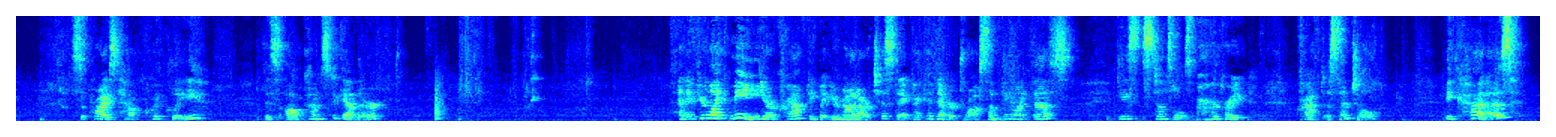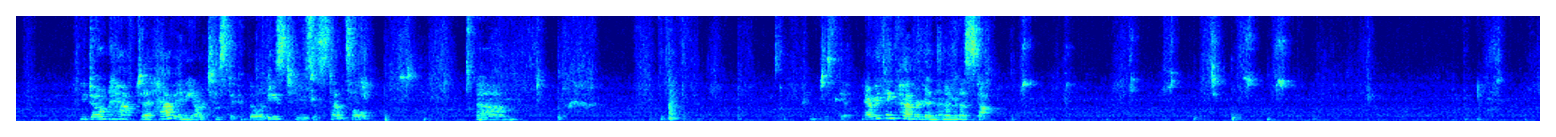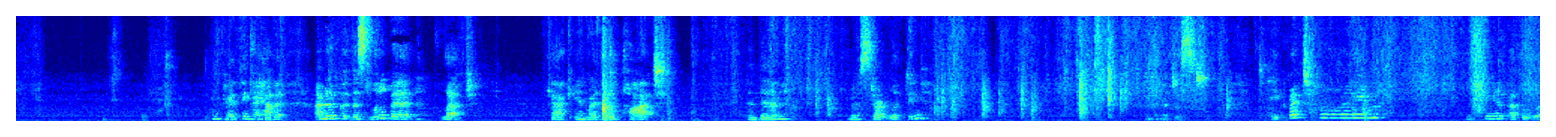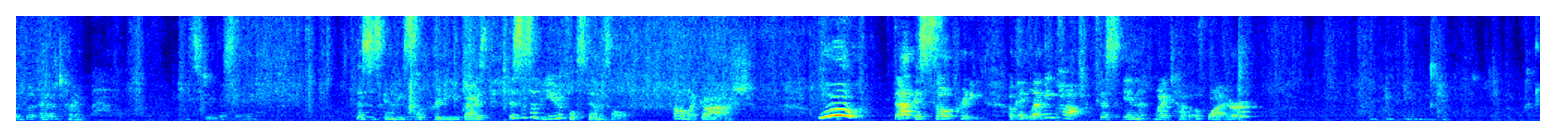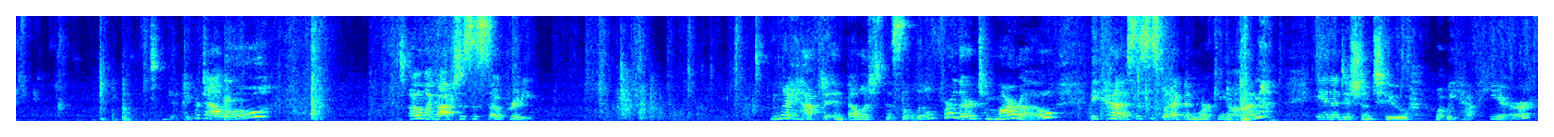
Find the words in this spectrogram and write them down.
surprised how quickly this all comes together. And if you're like me, you're crafty but you're not artistic. I could never draw something like this. These stencils are a great craft essential because you don't have to have any artistic abilities to use a stencil. Um, just get everything covered and then I'm going to stop. Okay, I think I have it. I'm going to put this little bit left back in my little pot and then I'm going to start lifting. I'm going to just take my time, lifting it up a little bit at a time. Wow, let's do this thing. This is going to be so pretty, you guys. This is a beautiful stencil. Oh my gosh. Woo! That is so pretty. Okay, let me pop this in my tub of water. Get a paper towel. Oh my gosh, this is so pretty. We might have to embellish this a little further tomorrow because this is what I've been working on in addition to what we have here.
